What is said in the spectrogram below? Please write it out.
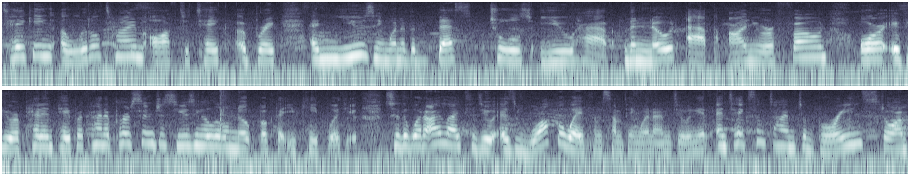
taking a little time off to take a break and using one of the best tools you have. The Note app on your phone, or if you're a pen and paper kind of person, just using a little notebook that you keep with you. So that what I like to do is walk away from something when I'm doing it and take some time to brainstorm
